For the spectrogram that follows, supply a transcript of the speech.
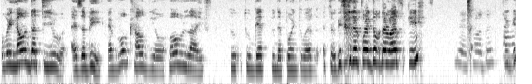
We know that you, as a bee, have worked hard your whole life to to get to the point where to get to the point of the muskie. to get,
